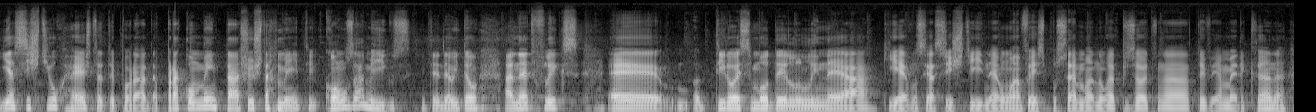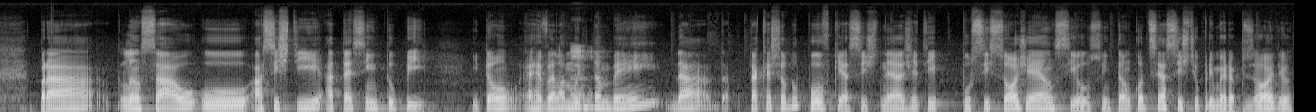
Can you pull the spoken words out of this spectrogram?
e assistir o resto da temporada para comentar justamente com os amigos, entendeu? Então, a Netflix é, tirou esse modelo linear, que é você assistir né, uma vez por semana um episódio na TV americana, para lançar o, o assistir até se entupir. Então, é, revela muito também da, da, da questão do povo que assiste, né? A gente, por si só, já é ansioso. Então, quando você assiste o primeiro episódio,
